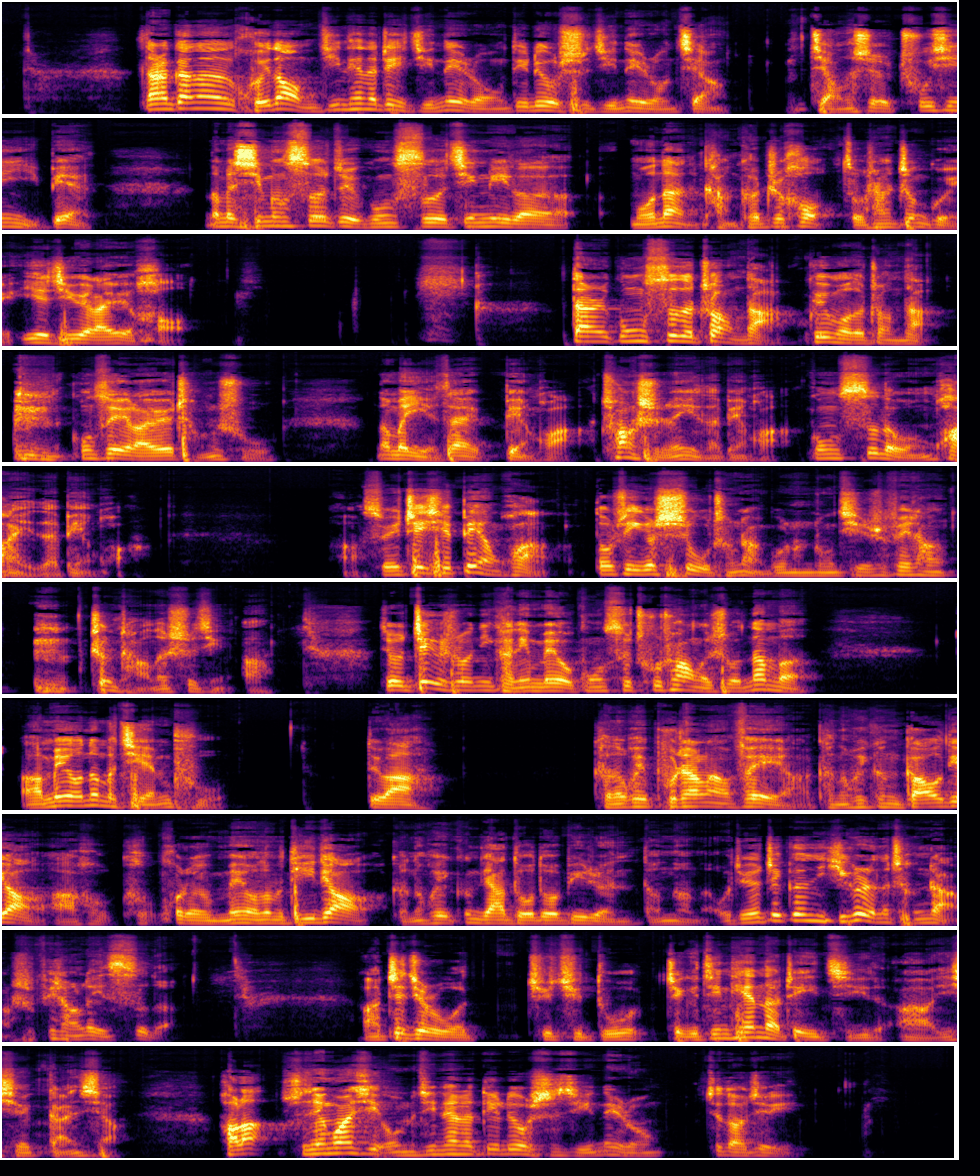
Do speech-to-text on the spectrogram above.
但是刚才回到我们今天的这集内容，第六十集内容讲讲的是初心已变。那么西蒙斯这个公司经历了磨难坎坷之后，走上正轨，业绩越来越好。但是公司的壮大，规模的壮大，公司越来越成熟。那么也在变化，创始人也在变化，公司的文化也在变化，啊，所以这些变化都是一个事物成长过程中其实非常 正常的事情啊。就这个时候，你肯定没有公司初创的时候那么啊，没有那么简朴，对吧？可能会铺张浪费啊，可能会更高调啊，或或者没有那么低调，可能会更加咄咄逼人等等的。我觉得这跟一个人的成长是非常类似的啊。这就是我去去读这个今天的这一集的啊一些感想。好了，时间关系，我们今天的第六十集内容就到这里。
